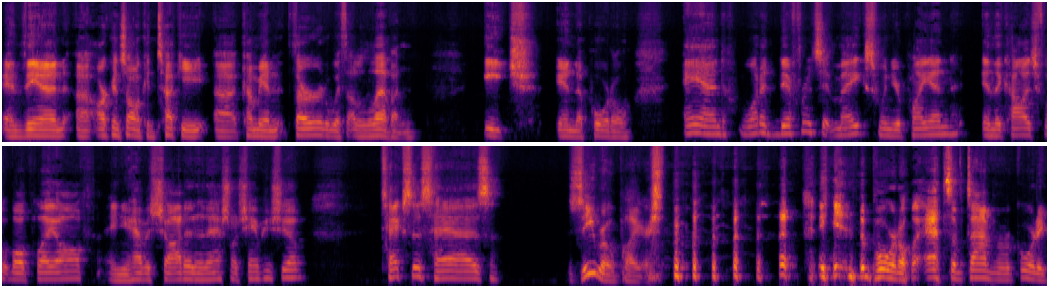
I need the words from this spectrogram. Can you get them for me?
And then uh, Arkansas and Kentucky uh, come in third with 11 each in the portal. And what a difference it makes when you're playing in the college football playoff and you have a shot at a national championship. Texas has zero players in the portal at of time of recording.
